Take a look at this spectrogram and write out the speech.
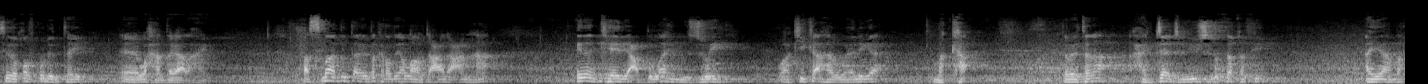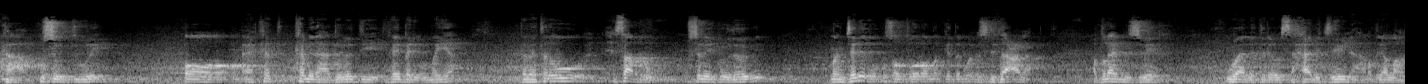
sidii qof ku dhintay waxaan dagaal ahayn. Asmaa binta abi bakr radi allahu tacaala canha inankeedii cabdullaahi bnu zubayr waa kii ka ahaa waaliga maka dabeetana xajaaj bn yuusuf athaqafi ayaa markaa ku soo duulay oo ka mid ahaa dowladdii reer bani umaya dabeetana wuu xisaar buu ku sameeyey godoomi manjariiquu ku soo tuuro markii dambe wuxuu isdifaacada cabdullahi bnu zubayr waa la dilay oo saxaabi jaliil ah radi allahu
